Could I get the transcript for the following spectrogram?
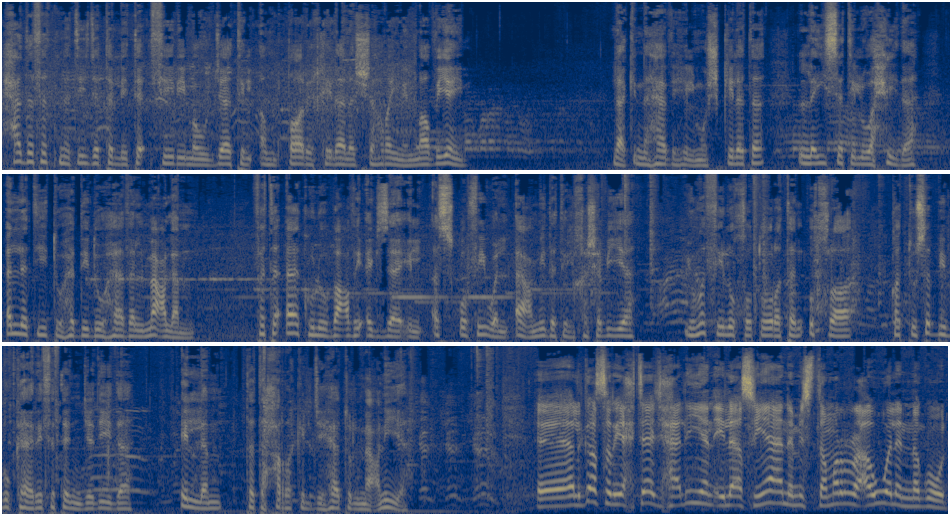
حدثت نتيجة لتأثير موجات الأمطار خلال الشهرين الماضيين. لكن هذه المشكلة ليست الوحيدة التي تهدد هذا المعلم فتآكل بعض أجزاء الأسقف والأعمدة الخشبية يمثل خطورة أخرى قد تسبب كارثة جديدة إن لم تتحرك الجهات المعنية. آه، القصر يحتاج حاليا إلى صيانة مستمرة. أولا نقول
